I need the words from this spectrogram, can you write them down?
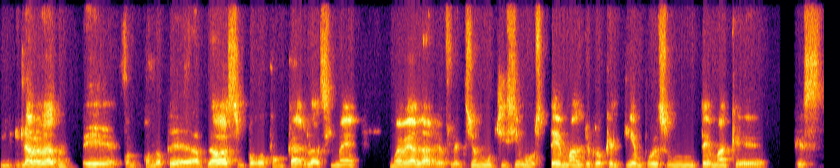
y, la verdad, eh, con, con, lo que hablabas un poco con Carla, sí me mueve a la reflexión muchísimos temas. Yo creo que el tiempo es un tema que, que es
